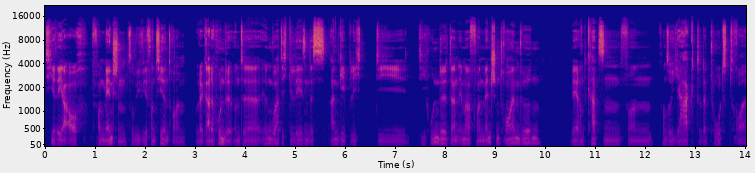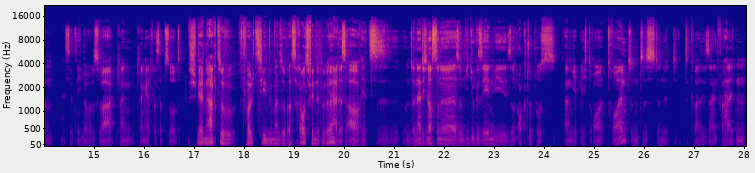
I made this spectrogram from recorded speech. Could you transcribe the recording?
Tiere ja auch von Menschen, so wie wir von Tieren träumen. Oder gerade Hunde. Und äh, irgendwo hatte ich gelesen, dass angeblich die, die Hunde dann immer von Menschen träumen würden, während Katzen von, von so Jagd oder Tod träumen. Ich weiß jetzt nicht mehr, wo das war. Klang, klang etwas absurd. Schwer nachzuvollziehen, wie man sowas rausfindet, oder? Ja, das auch. Jetzt, und dann hatte ich noch so, eine, so ein Video gesehen, wie so ein Oktopus angeblich träumt und das, dann wird quasi sein Verhalten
